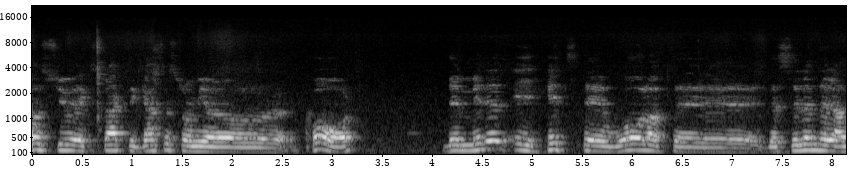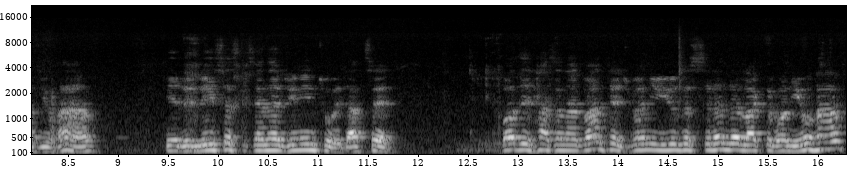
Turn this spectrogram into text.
once you extract the gases from your core, the minute it hits the wall of the the cylinder as you have, it releases its energy into it. That's it. But it has an advantage when you use a cylinder like the one you have.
